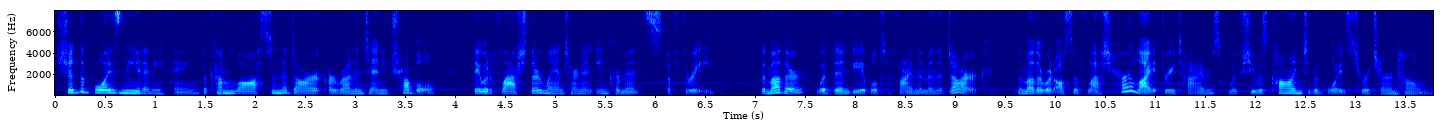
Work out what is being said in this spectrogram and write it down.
Should the boys need anything, become lost in the dark, or run into any trouble, they would flash their lantern in increments of three. The mother would then be able to find them in the dark. The mother would also flash her light three times if she was calling to the boys to return home.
